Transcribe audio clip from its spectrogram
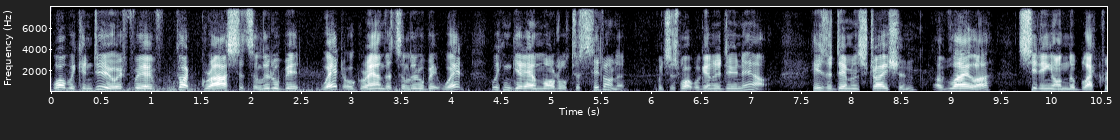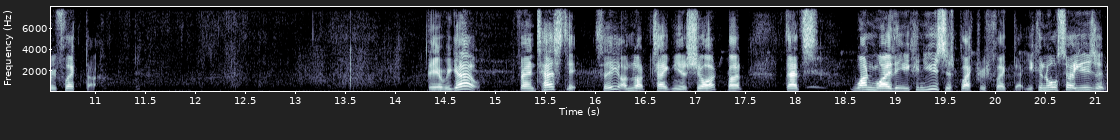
What we can do, if we've got grass that's a little bit wet or ground that's a little bit wet, we can get our model to sit on it, which is what we're going to do now. Here's a demonstration of Layla sitting on the black reflector. There we go. Fantastic. See, I'm not taking a shot, but that's one way that you can use this black reflector. You can also use it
